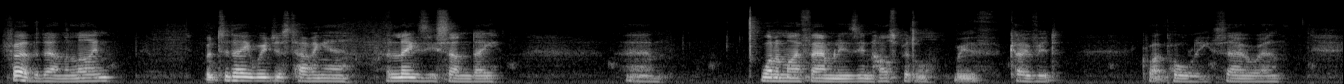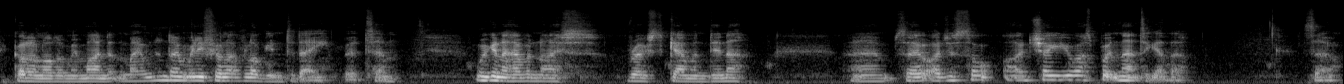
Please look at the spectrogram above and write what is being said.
further down the line. But today we're just having a, a lazy Sunday. Um, one of my family is in hospital with COVID quite poorly, so uh, got a lot on my mind at the moment and don't really feel like vlogging today. But um, we're going to have a nice roast gammon dinner. Um, so I just thought I'd show you us putting that together. So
